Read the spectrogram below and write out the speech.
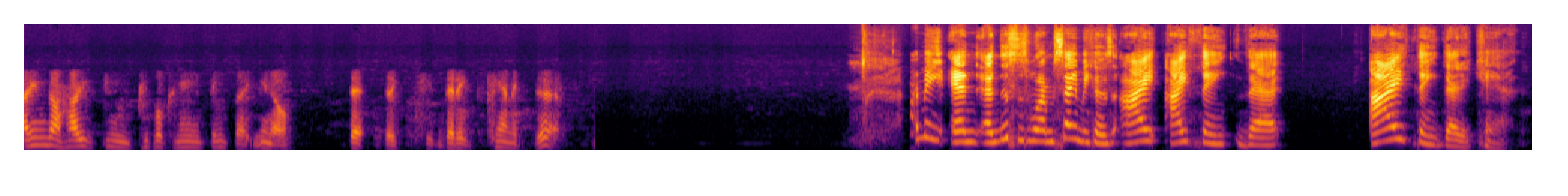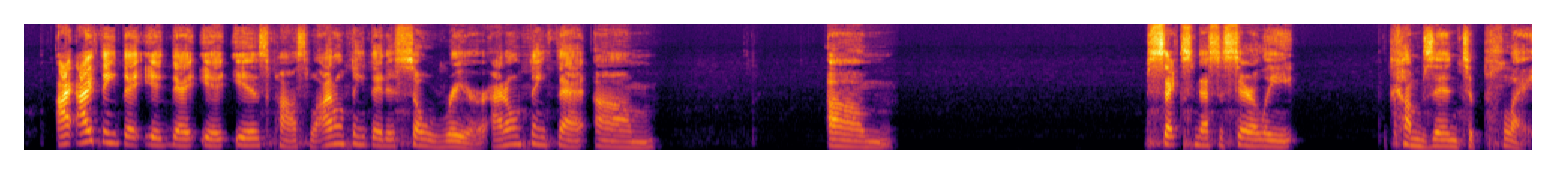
I don't even know how you can people can even think that you know that that that it can't exist. I mean, and and this is what I'm saying because I I think that I think that it can. I, I think that it that it is possible. I don't think that it's so rare. I don't think that um um sex necessarily comes into play.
